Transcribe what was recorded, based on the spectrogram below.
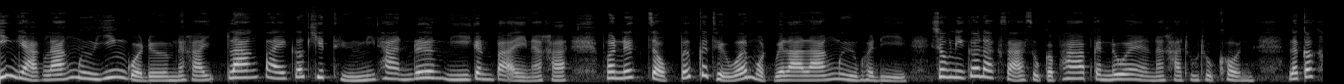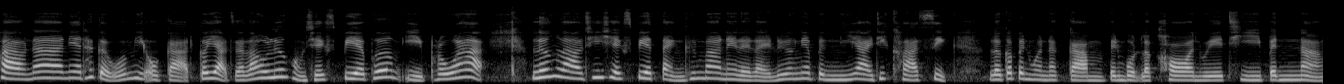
ยิ่งอยากล้างมือยิ่งกว่าเดิมนะคะ ล้างไปก็คิดถึงนิทานเรื่องนี้กันไปนะคะ พอนึกจบปุ๊บก็ถือว่าหมดเวลาล้างมือพอดี ช่วงนี้ก็รักษาสุขภาพกันด้วยนะคะ ทุก ๆ คน แล้วก็คราวหน้าเนี่ยถ้าเกิดว่ามีโอกาสก็อยากจะเล่าเรื่องของเชคสเปียร์เพิ่มอีก เพราะว่าเรื่องราวที่เชคสเปียร์แต่งขึ้นมาในหลาย ๆ เรื่องเนี่ยเป็นนิยายที่คลาสสิก แล้วก็เป็นวรรณกรรม เป็นบทละคร เวที เป็นหนัง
